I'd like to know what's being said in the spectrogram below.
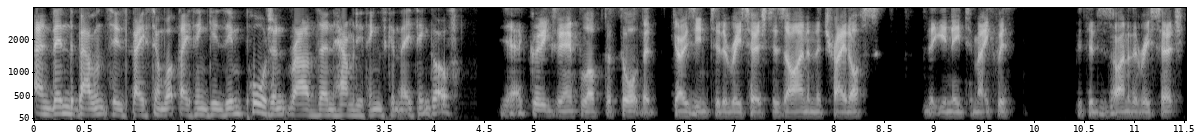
and then the balance is based on what they think is important rather than how many things can they think of. Yeah, good example of the thought that goes into the research design and the trade-offs that you need to make with with the design of the research.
